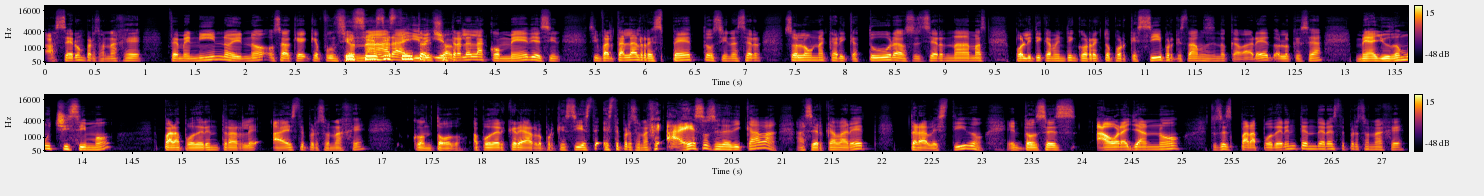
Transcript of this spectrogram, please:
hacer un personaje femenino y no, o sea, que, que funcionara y, entrarle a la comedia sin, sin faltarle al respeto, sin hacer solo una caricatura o sin ser nada más políticamente incorrecto porque sí, porque estábamos haciendo cabaret o lo que sea, me ayudó muchísimo para poder entrarle a este personaje con todo, a poder crearlo, porque sí, este, este personaje a eso se dedicaba, a hacer cabaret, travestido. Entonces, ahora ya no. Entonces, para poder entender a este personaje,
